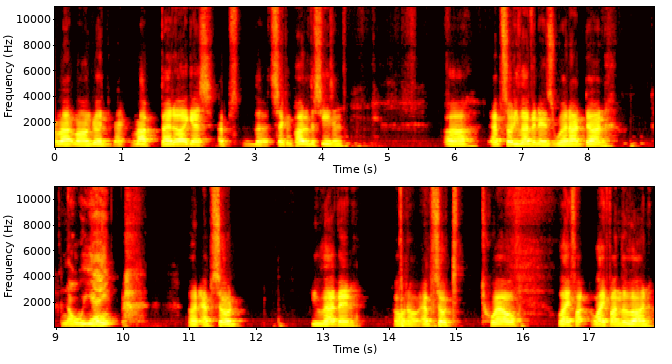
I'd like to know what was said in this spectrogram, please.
a lot longer, a lot better, I guess. The second part of the season. Uh, episode eleven is we're not done. No, we ain't. on episode 11 oh no episode 12 life on, life on the run.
